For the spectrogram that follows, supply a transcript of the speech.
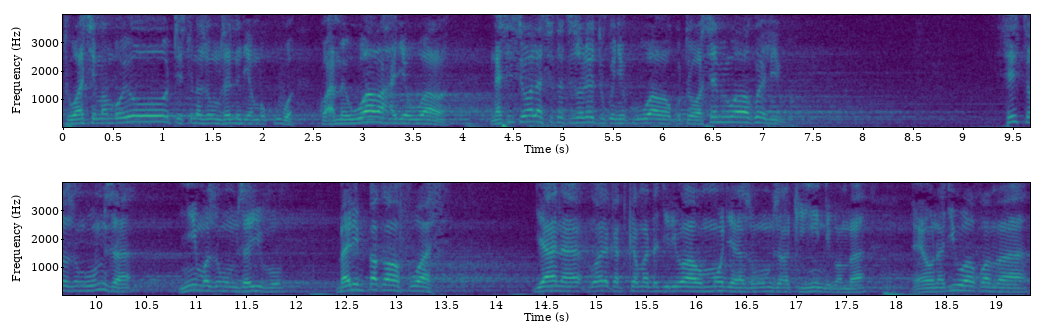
Tuache mambo yote tunazungumza ile jambo kubwa. Kwa ameuawa hajauawa. Na sisi wala si tatizo letu kwenye kuuawa kutoa. Sema uawa kweli hivyo? Sisi tuzungumza nyinyi mwazungumza hivyo. Bali mpaka wafuasi. Jana wale katika matajiri wao mmoja anazungumza wa Kihindi kwamba e, unajua kwamba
